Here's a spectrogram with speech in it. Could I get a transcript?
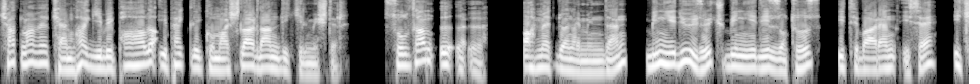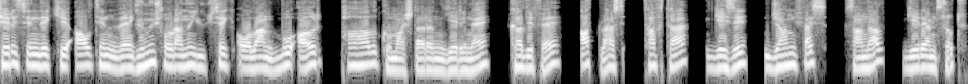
çatma ve kemha gibi pahalı ipekli kumaşlardan dikilmiştir. Sultan I.I. Ahmet döneminden 1703-1730 itibaren ise içerisindeki altın ve gümüş oranı yüksek olan bu ağır, pahalı kumaşların yerine kadife, atlas, tafta, gezi, canfes, sandal, giremsut,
